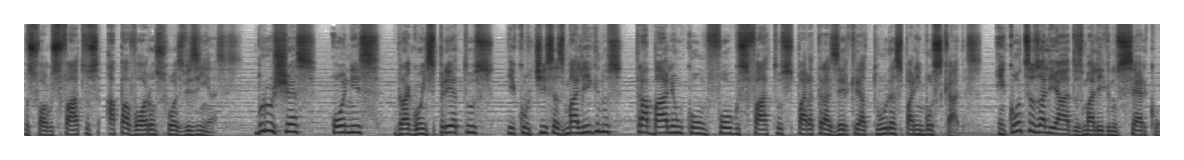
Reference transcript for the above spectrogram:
os fogos fatos apavoram suas vizinhanças. Bruxas, Onis, dragões pretos e cultistas malignos trabalham com fogos fatos para trazer criaturas para emboscadas. Enquanto seus aliados malignos cercam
